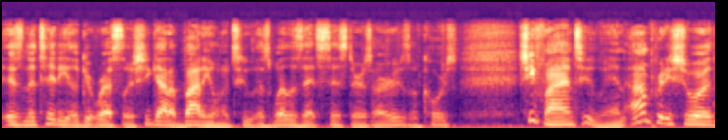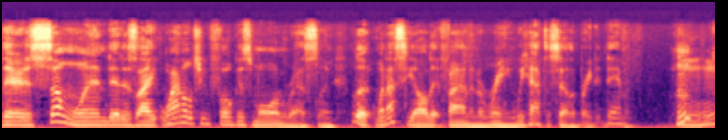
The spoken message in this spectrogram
is Natiti a good wrestler, she got a body on her too, as well as that sister is hers. Of course, she fine too. And I'm pretty sure there is someone that is like, why don't you focus more on wrestling? Look, when I see all that fine in the ring, we have to celebrate it. Damn it. Hmm? Mm-hmm.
